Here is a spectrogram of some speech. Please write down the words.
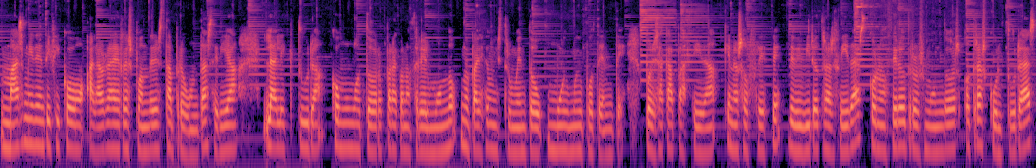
más me identifico a la hora de responder esta pregunta sería la lectura como motor para conocer el mundo. Me parece un instrumento muy muy potente por esa capacidad que nos ofrece de vivir otras vidas, conocer otros mundos, otras culturas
